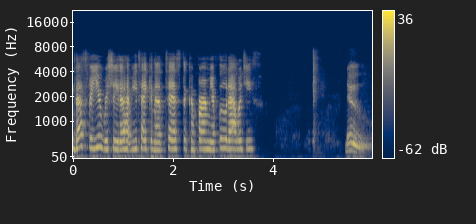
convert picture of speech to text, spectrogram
That's for you, Rashida. Have you taken a test to confirm your food allergies? No.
